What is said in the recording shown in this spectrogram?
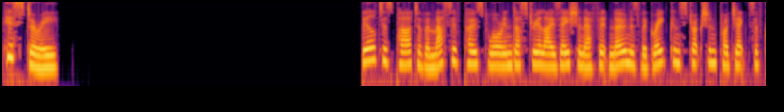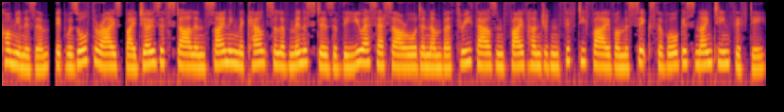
History Built as part of a massive post-war industrialization effort known as the Great Construction Projects of Communism, it was authorized by Joseph Stalin signing the Council of Ministers of the USSR Order No. 3555 on 6 August 1950.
